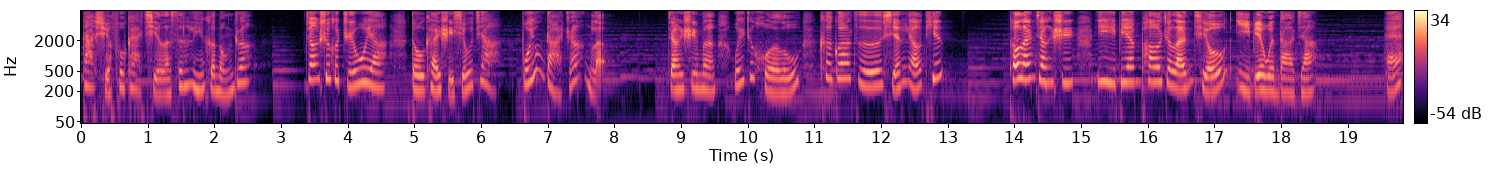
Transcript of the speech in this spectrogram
大雪覆盖起了森林和农庄，僵尸和植物呀都开始休假，不用打仗了。僵尸们围着火炉嗑瓜子、闲聊天。投篮僵尸一边抛着篮球，一边问大家：“哎，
